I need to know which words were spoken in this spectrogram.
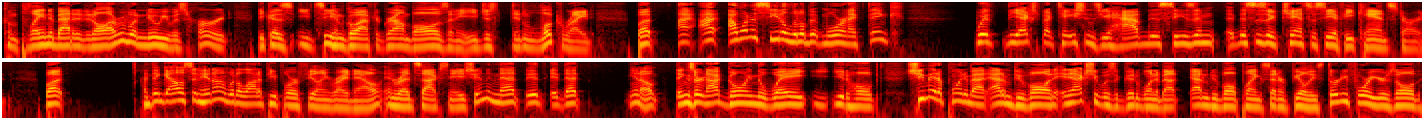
complain about it at all, everyone knew he was hurt because you'd see him go after ground balls and he just didn't look right. But I, I, I want to see it a little bit more, and I think with the expectations you have this season, this is a chance to see if he can start. But I think Allison hit on what a lot of people are feeling right now in Red Sox Nation, and that it, it, that you know things are not going the way you'd hoped. She made a point about Adam Duvall, and it actually was a good one about Adam Duvall playing center field. He's 34 years old.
